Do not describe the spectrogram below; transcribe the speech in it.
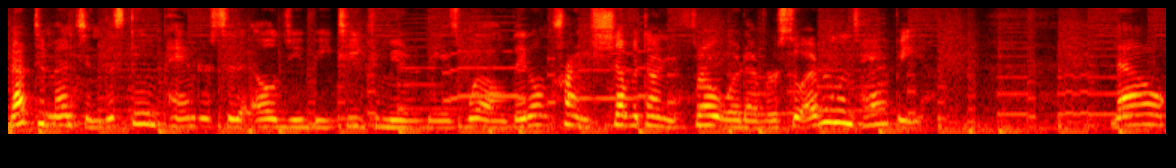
Not to mention, this game panders to the LGBT community as well. They don't try and shove it down your throat or whatever, so everyone's happy. Now,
